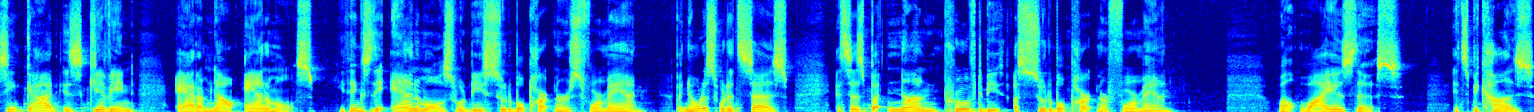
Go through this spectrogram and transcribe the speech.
See, God is giving Adam now animals. He thinks the animals would be suitable partners for man. But notice what it says it says, But none proved to be a suitable partner for man. Well, why is this? It's because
